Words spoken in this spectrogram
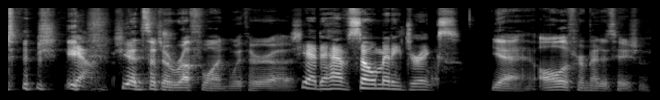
she, Yeah. she had such a rough one with her. Uh, She had to have so many drinks. yeah, all of her meditation.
